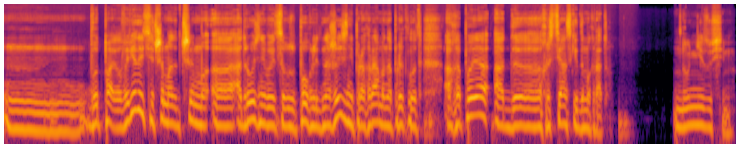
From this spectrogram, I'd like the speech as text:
вот павел вы ведаеце чым чым адрозніваецца погляд на жизнь праграма напрыклад АГП ад хрысціянскіх дэмакратаў? Ну не зусім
